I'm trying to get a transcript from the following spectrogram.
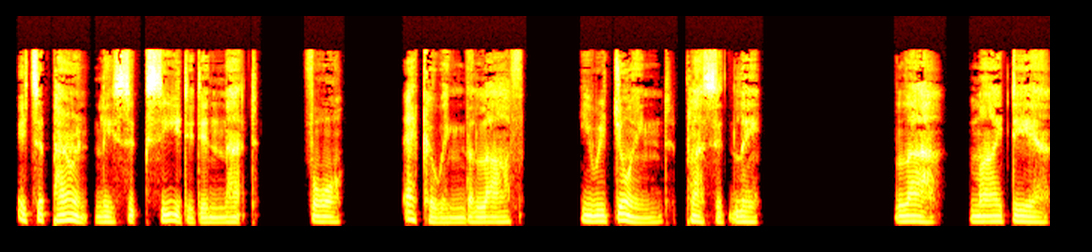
It apparently succeeded in that, for, echoing the laugh, he rejoined placidly. La, my dear,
